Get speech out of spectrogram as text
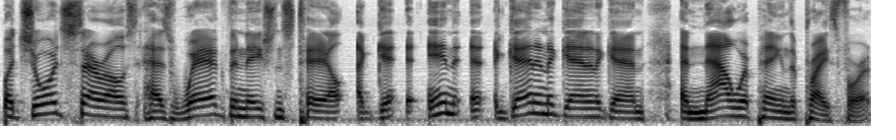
but George Soros has wagged the nation's tail again, in, again and again and again, and now we're paying the price for it.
